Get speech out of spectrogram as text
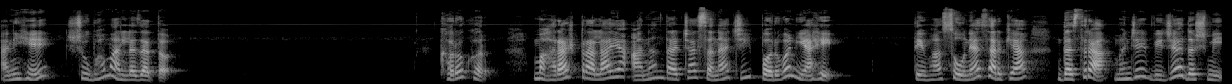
आणि हे शुभ मानलं जातं. खरोखर महाराष्ट्राला या आनंदाच्या सणाची पर्वणी आहे. तेव्हा सोन्यासारख्या दसरा म्हणजे विजयादशमी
